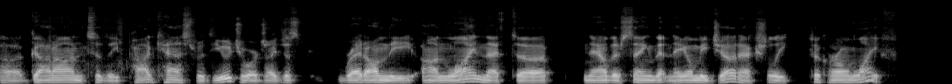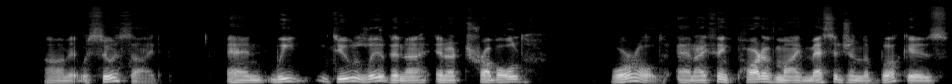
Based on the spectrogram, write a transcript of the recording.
uh, got on to the podcast with you, George, I just read on the online that uh, now they're saying that Naomi Judd actually took her own life. Um, it was suicide, and we do live in a in a troubled world. And I think part of my message in the book is,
